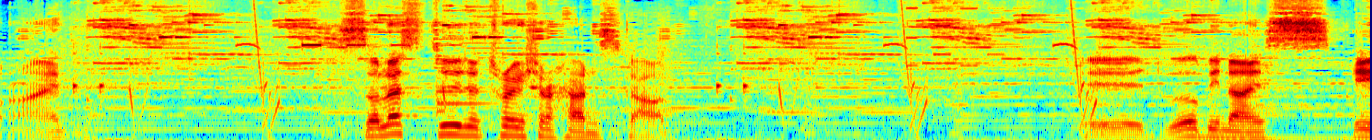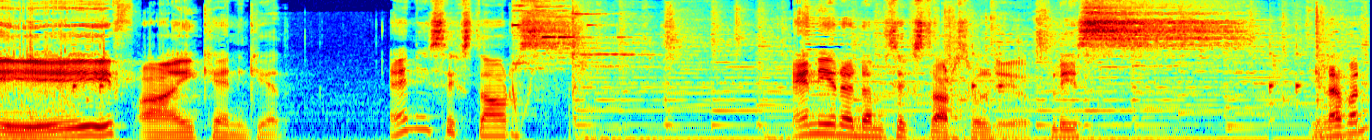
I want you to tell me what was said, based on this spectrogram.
Alright. So let's do the treasure hunt scout. It will be nice if I can get any 6 stars. Any random 6 stars will do. Please. 11?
